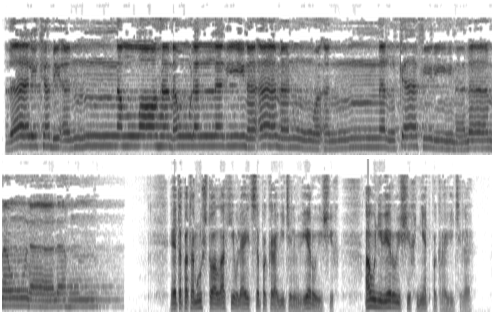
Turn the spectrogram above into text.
Это потому, что Аллах является покровителем верующих, а у неверующих нет покровителя.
